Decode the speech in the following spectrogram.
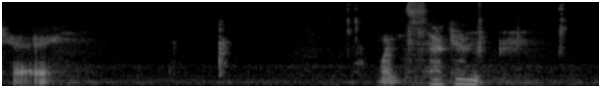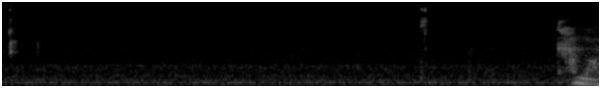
Okay. One second. Come on.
